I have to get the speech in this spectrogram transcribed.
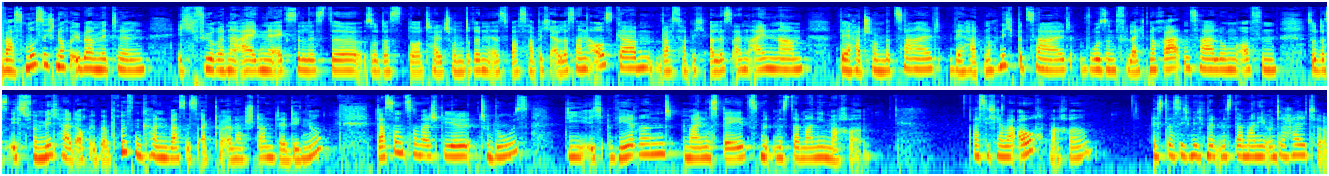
was muss ich noch übermitteln? Ich führe eine eigene Excel-Liste, sodass dort halt schon drin ist, was habe ich alles an Ausgaben, was habe ich alles an Einnahmen, wer hat schon bezahlt, wer hat noch nicht bezahlt, wo sind vielleicht noch Ratenzahlungen offen, sodass ich es für mich halt auch überprüfen kann, was ist aktueller Stand der Dinge. Das sind zum Beispiel To-Dos, die ich während meines Dates mit Mr. Money mache. Was ich aber auch mache, ist, dass ich mich mit Mr. Money unterhalte.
